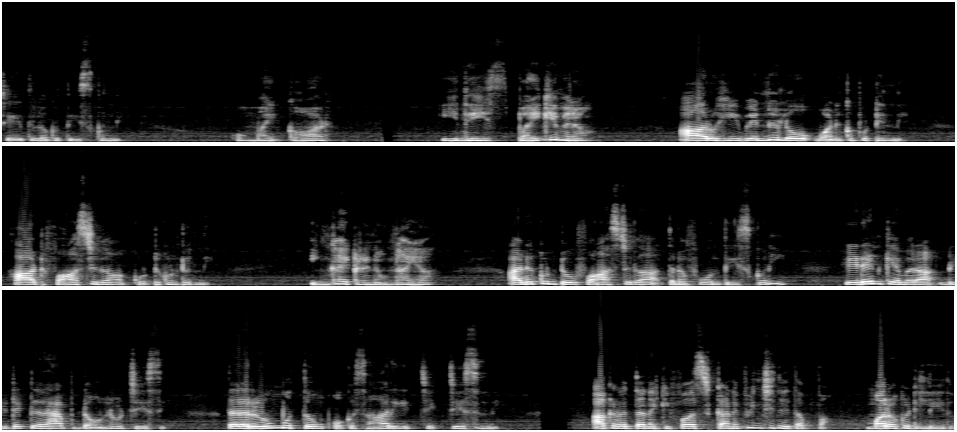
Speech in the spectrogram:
చేతిలోకి తీసుకుంది. ఓ మై గాడ్! ఇది స్పై కెమెరా. ఆరుహి వెన్నులో వణుకు పుట్టింది. హార్ట్ ఫాస్ట్గా కొట్టుకుంటుంది. ఇంకా ఎక్కడైనా ఉన్నాయా? అనుకుంటూ ఫాస్ట్గా తన ఫోన్ తీసుకొని hidden camera detector app download చేసి తన రూమ్ మొత్తం ఒకసారి చెక్ చేసింది. అక్కడ తనకి ఫస్ట్ కనిపించింది తప్ప మరొకటి లేదు.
